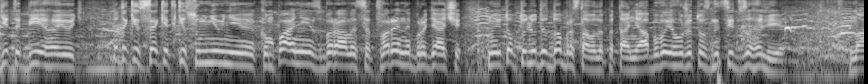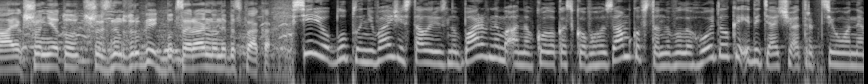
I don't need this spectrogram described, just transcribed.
діти бігають. Ну такі всякі такі сумнівні компанії збиралися, тварини бродячі. Ну і тобто люди добре ставили питання, або ви його вже то знесіть взагалі. Ну а якщо ні, то щось з ним зробіть, бо це реально небезпека. Сірі облуплені вежі стали різнобарвними, а навколо казкового замку встановили гойдалки і дитячі атракціони.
